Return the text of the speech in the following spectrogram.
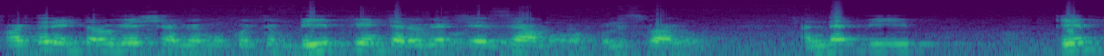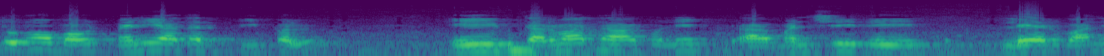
further interrogation మేము కొంచెం డీప్గా ఇంటరోగేట్ చేసాము పోలీస్ వాళ్ళు. And then we came to know about many other people ఈ తర్వాత కొన్ని మంచిది లేయర్ వన్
